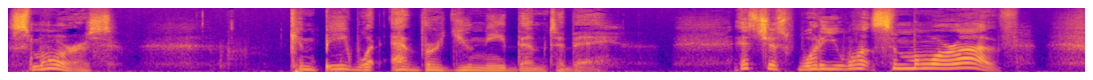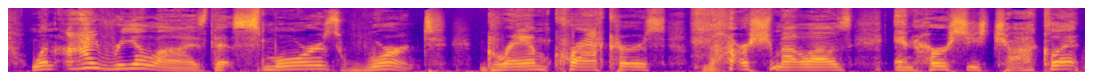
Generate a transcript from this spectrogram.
S'mores can be whatever you need them to be. It's just what do you want some more of? When I realized that s'mores weren't graham crackers, marshmallows, and Hershey's chocolate,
